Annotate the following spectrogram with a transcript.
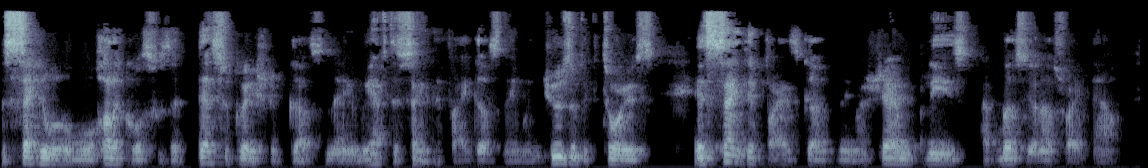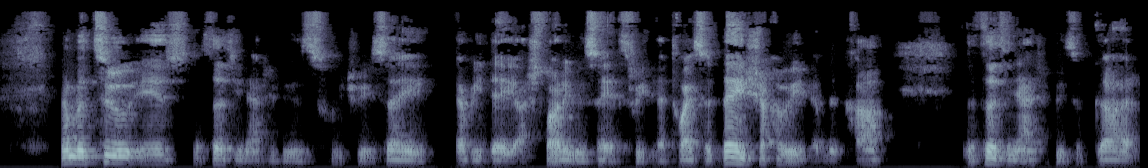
The Second World War Holocaust was a desecration of God's name. We have to sanctify God's name. When Jews are victorious, it sanctifies God's name. Hashem, please have mercy on us right now. Number two is the 13 attributes, which we say every day. Starting we say it three, uh, twice a day. Shacharit, the 13 attributes of God.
